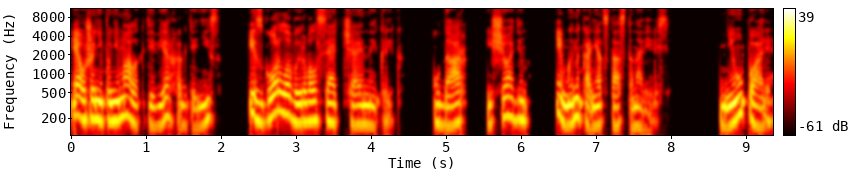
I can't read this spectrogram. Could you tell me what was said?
Я уже не понимала, где верх, а где низ. Из горла вырвался отчаянный крик. Удар, еще один, и мы наконец-то остановились. Не упали,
